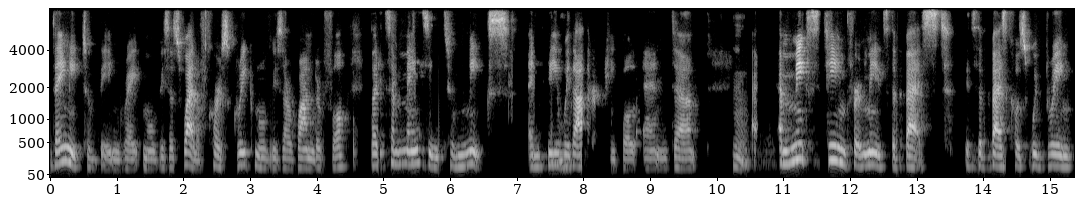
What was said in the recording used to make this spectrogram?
they need to be in great movies as well. Of course, Greek movies are wonderful, but it's amazing to mix and be mm-hmm. with other people. And uh, hmm. a, a mixed team for me, it's the best. It's the best because we bring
